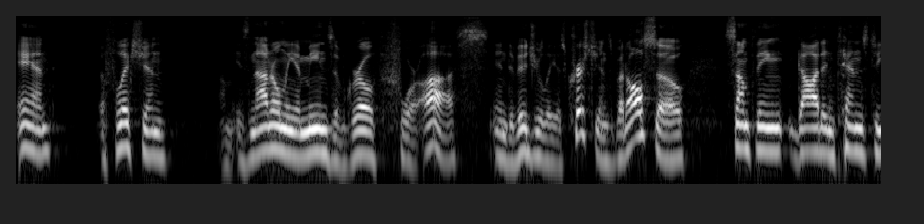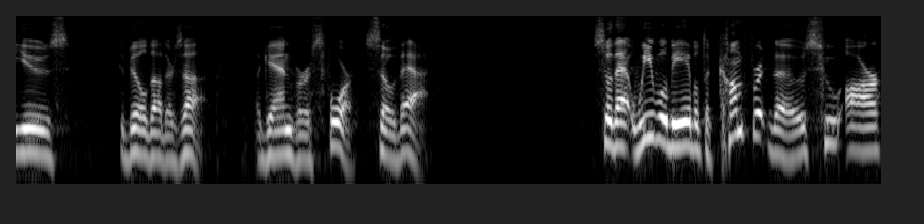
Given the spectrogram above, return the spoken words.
And affliction um, is not only a means of growth for us individually as Christians, but also something God intends to use to build others up. Again, verse 4 so that. So that we will be able to comfort those who are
